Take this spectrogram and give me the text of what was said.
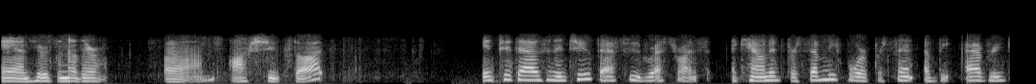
And here's another um, offshoot thought. In 2002, fast food restaurants accounted for 74% of the average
